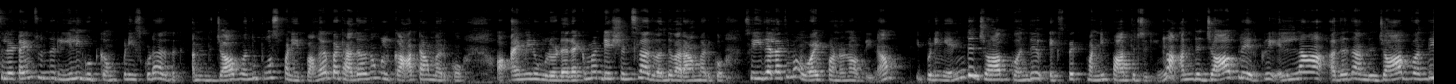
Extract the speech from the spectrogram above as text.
சில டைம்ஸ் வந்து ரியலி குட் கம்பெனிஸ் கூட அது அந்த ஜாப் வந்து போஸ்ட் பண்ணியிருப்பாங்க பட் அதை வந்து உங்களுக்கு காட்டாமல் இருக்கும். ஐ மீன் உங்களோட ரெக்கமெண்டேஷன்ஸில் அது வந்து வராமல் இருக்கும். ஸோ இது எல்லாத்தையுமே அவாய்ட் பண்ணணும் அப்படின்னா இப்போ நீங்கள் எந்த ஜாப்க்கு வந்து எக்ஸ்பெக்ட் பண்ணி பார்த்துட்டு இருக்கீங்களோ அந்த ஜாப்ல இருக்கிற எல்லா அதாவது அந்த ஜாப் வந்து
